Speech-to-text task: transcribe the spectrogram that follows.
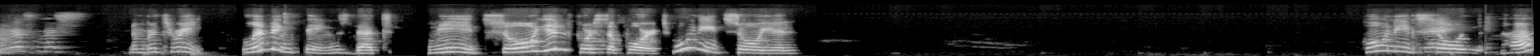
Yes, miss. Number three, living things that need soil for support. Who needs soil? Who needs soil? Huh?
